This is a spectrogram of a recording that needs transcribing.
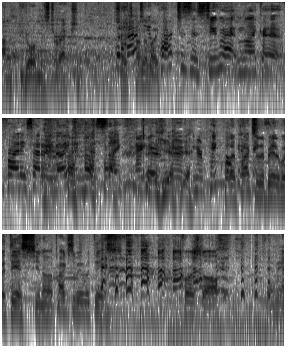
and pure misdirection. But so it's how kind do of you like. practice this? Do you go out on like a Friday, Saturday night and just like are you, Yeah, you're, yeah. you're pickpocketing Well, I practice a bit with this, you know, I practice a bit with this. First off, I mean,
